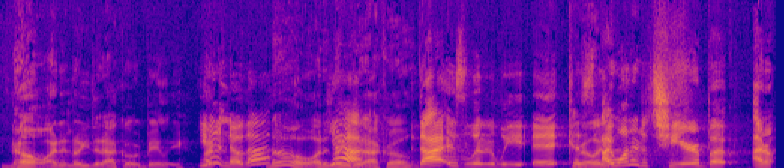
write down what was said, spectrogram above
no, I didn't know you did acro with Bailey. You I- didn't know that? No, I didn't know you did acro. That is literally it. Because Really? I wanted to cheer, but I don't.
